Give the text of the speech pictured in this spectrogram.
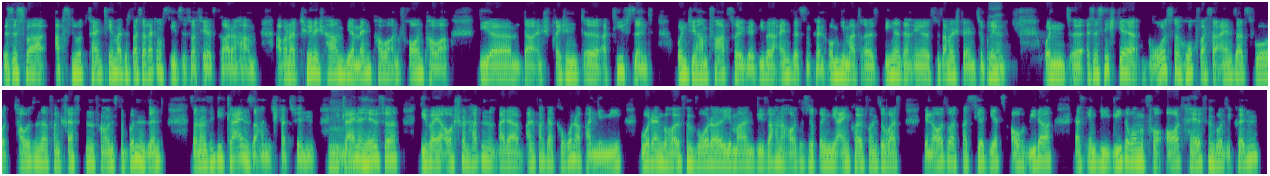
Das ist zwar absolut kein Thema des Wasserrettungsdienstes, was wir jetzt gerade haben, aber natürlich haben wir Manpower und Frauenpower, die äh, da entsprechend äh, aktiv sind und wir haben Fahrzeuge, die wir da einsetzen können, um die äh, Dinge dann äh, zusammenstellen zu bringen. Ja. Und äh, es ist nicht der große Hochwassereinsatz, wo Tausende von Kräften von uns gebunden sind, sondern sind die kleinen Sachen, die stattfinden. Mhm. Die kleine Hilfe, die wir ja auch schon hatten bei der Anfang der Corona-Pandemie, wo dann geholfen wurde, jemand die Sachen nach Hause zu bringen, die Einkäufe und sowas. Genau sowas passiert jetzt auch wieder, dass eben die Gliederungen vor Ort helfen, wo sie können.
